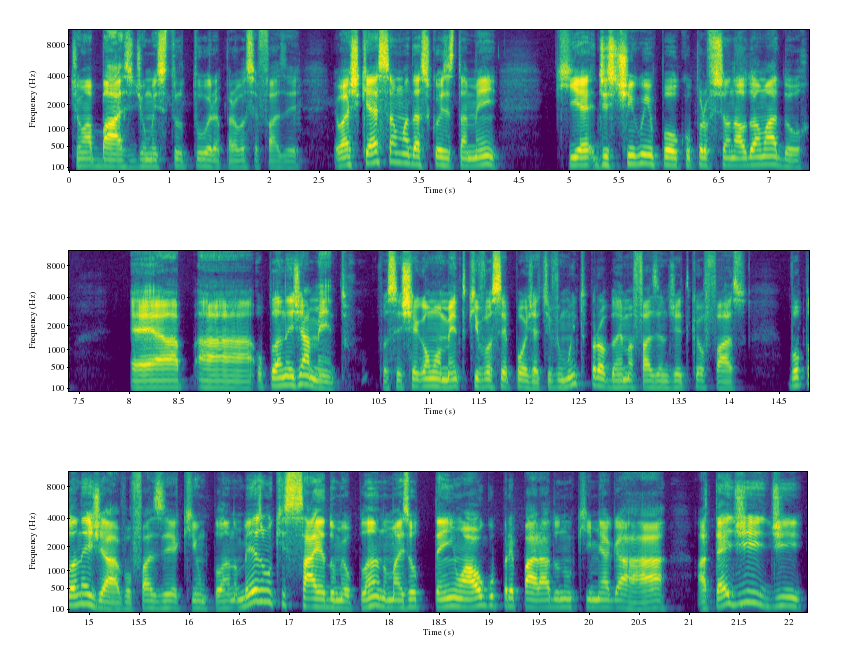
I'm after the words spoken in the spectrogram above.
de uma base, de uma estrutura para você fazer. Eu acho que essa é uma das coisas também que é, distingue um pouco o profissional do amador. É a, a, o planejamento. Você chega a um momento que você, pô, já tive muito problema fazendo do jeito que eu faço. Vou planejar, vou fazer aqui um plano, mesmo que saia do meu plano, mas eu tenho algo preparado no que me agarrar, até de, de,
